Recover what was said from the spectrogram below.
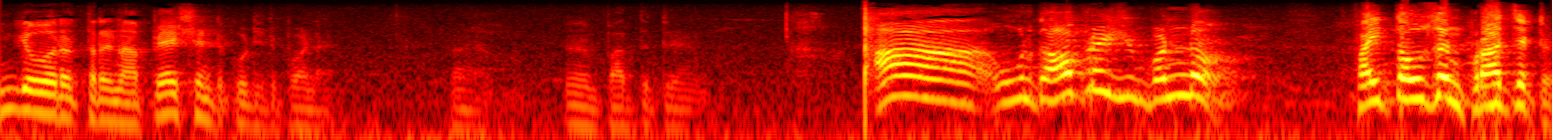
இங்க ஒருத்தரை நான் பேஷண்ட் கூட்டிட்டு போனேன். பார்த்துட்டு உங்களுக்கு ஆபரேஷன் பண்ணும். ஃபைவ் தௌசண்ட் ப்ராஜெக்ட்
